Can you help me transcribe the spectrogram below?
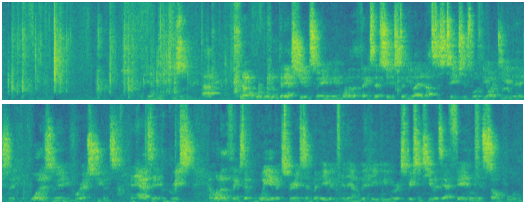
Yeah, awesome. Uh, you know, we, looked at our students' learning, and one of the things that certainly stimulated us as teachers was the idea that actually, what is learning for our students, and how does that progress? And one of the things that we have experienced, and even in our mihi, we were expressing to you, is our family is so important.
